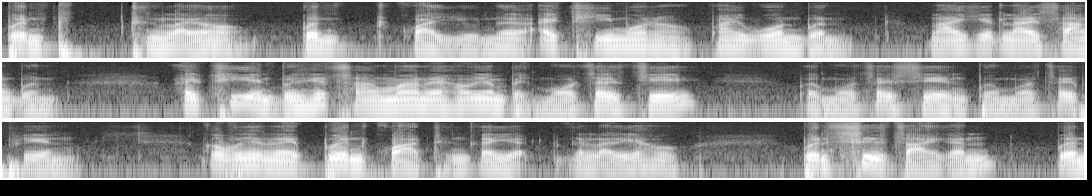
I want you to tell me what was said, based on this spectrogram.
เปิ้นถึงไรอะเปิ้นกว่าอยู่เนื้อไอทีมดเอาไปวนเปิ้นลายเฮ็ดลายสร้างเปิ้นไอ้ที่อันเป็นเฮ็ดสร้างมาในเขายังเป็นหมอใจเจเปิดหมอใจเสียงเปิดหมอใจเพียน ก็เพราะฉะนั้นเปื้อนกวาดถึงกันกันเลยเฮาเปื้อนซื้อจ่ายกัน เปื้อน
